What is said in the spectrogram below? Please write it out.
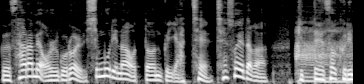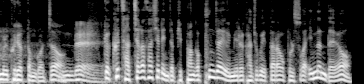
그 사람의 얼굴을 식물이나 어떤 그 야채, 채소에다가 빗대서 아. 그림을 그렸던 거죠. 네. 그러니까 그 자체가 사실 이제 비판과 풍자의 의미를 가지고 있다라고 볼 수가 있는데요.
